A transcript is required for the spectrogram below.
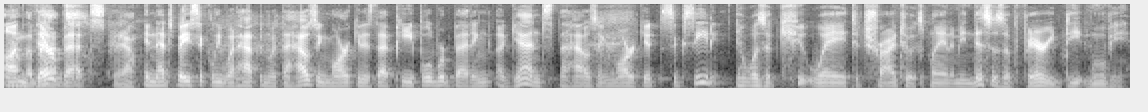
on, On the their bets. bets. Yeah. And that's basically what happened with the housing market is that people were betting against the housing market succeeding. it was a cute way to try to explain. I mean, this is a very deep movie.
